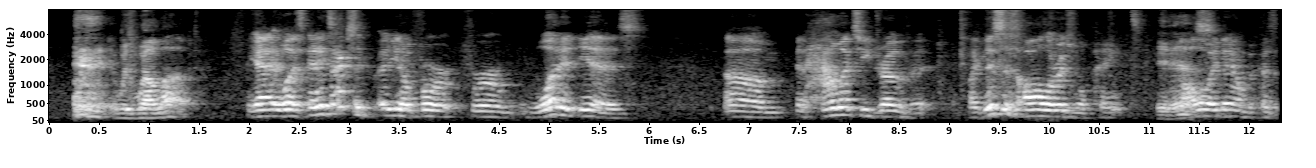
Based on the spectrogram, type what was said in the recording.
it was well loved. Yeah, it was, and it's actually uh, you know for for what it is, um, and how much he drove it. Like this is all original paint, It is. all the way down. Because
